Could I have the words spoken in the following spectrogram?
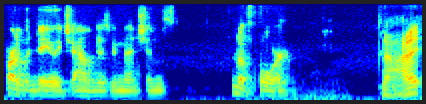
part of the daily challenges we mentioned before. No, I,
